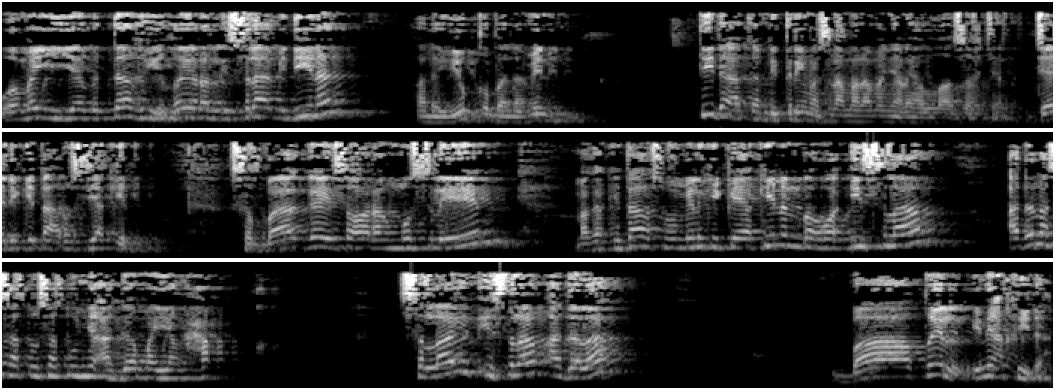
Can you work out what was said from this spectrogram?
Wa may yabtaghi ghairal islami dinan fala yuqbala minhu tidak akan diterima selama-lamanya oleh Allah SWT. Jadi kita harus yakin sebagai seorang muslim maka kita harus memiliki keyakinan bahwa Islam adalah satu-satunya agama yang hak. Selain Islam adalah batil. Ini akidah.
